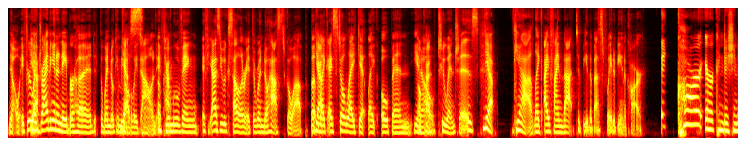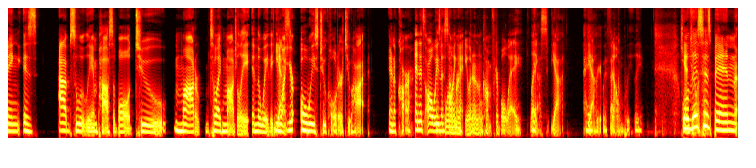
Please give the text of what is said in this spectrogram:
no. If you're Yeah. like driving in a neighborhood, the window can be all the way down. If Okay. you're moving, if as you accelerate, the window has to go up. But Yeah. like, I still like it like open. You know, Okay. two inches. Yeah. Yeah, like I find that to be the best way to be in a car. Eh, car air conditioning is absolutely impossible to mod to like modulate in the way that you Yes. want. You're always too cold or too hot in a car. And it's always In blowing summer. at you in an uncomfortable way. Like, Yes. yeah. I Yeah. agree with that No. completely. Can't well, this has been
